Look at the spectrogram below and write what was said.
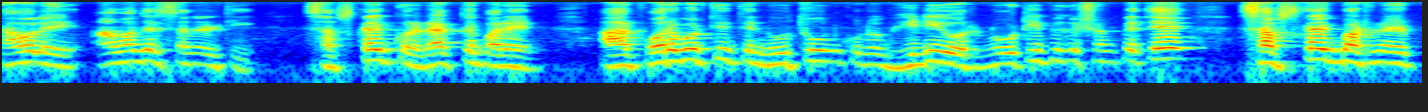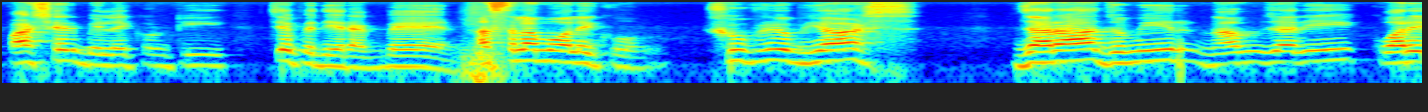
তাহলে আমাদের চ্যানেলটি সাবস্ক্রাইব করে রাখতে পারেন। আর পরবর্তীতে নতুন কোনো ভিডিওর নোটিফিকেশন পেতে সাবস্ক্রাইব বাটনের পাশের বেল আইকনটি চেপে দিয়ে রাখবেন। আসসালামু আলাইকুম। সুপ্রিয় ভিউয়ার্স, যারা জমির নামজারি করে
